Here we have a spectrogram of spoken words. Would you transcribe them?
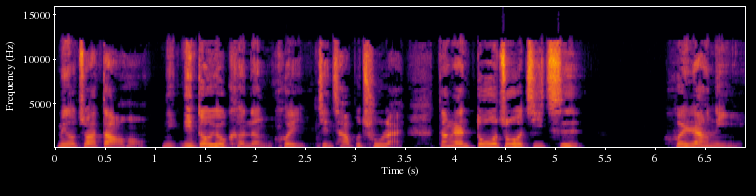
没有抓到吼，你你都有可能会检查不出来。当然，多做几次会让你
